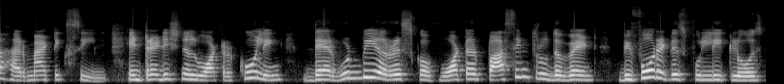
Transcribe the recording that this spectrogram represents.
a hermetic seal. In traditional water cooling, there would be a risk of water passing through the vent before it is fully closed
